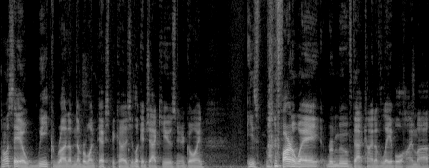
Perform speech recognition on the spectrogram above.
don't want to say a weak run of number one picks because you look at Jack Hughes and you're going, he's far and away removed that kind of label. I'm a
